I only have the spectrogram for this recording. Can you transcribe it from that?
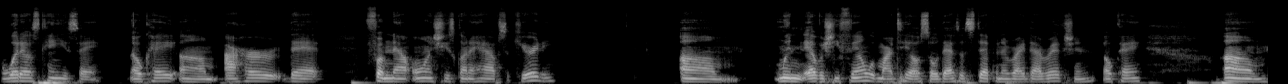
what else can you say? Okay. Um, I heard that from now on she's going to have security um whenever she filmed with Martell so that's a step in the right direction okay um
